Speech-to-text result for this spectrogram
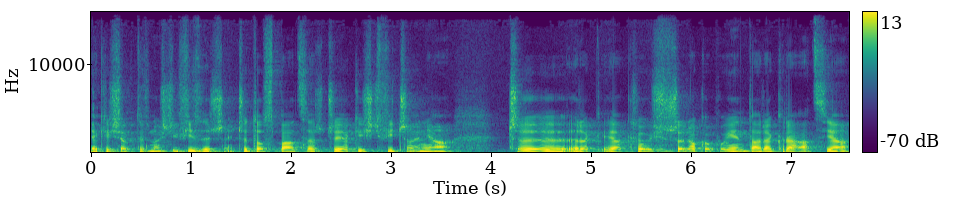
jakiejś aktywności fizycznej, czy to spacer, czy jakieś ćwiczenia, czy jakaś szeroko pojęta rekreacja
